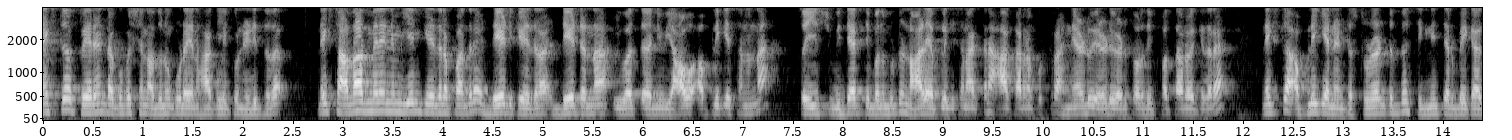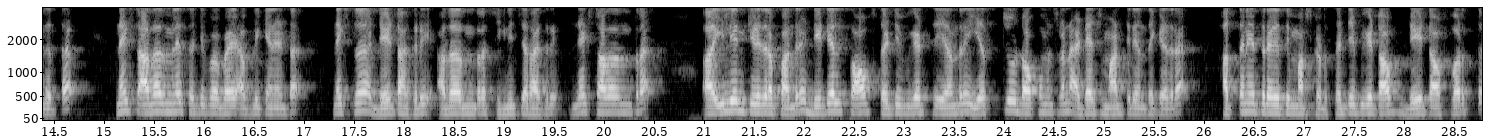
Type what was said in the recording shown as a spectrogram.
ನೆಕ್ಸ್ಟ್ ಪೇರೆಂಟ್ ಅಕ್ಯುಪೇಷನ್ ಅದನ್ನು ಕೂಡ ಏನು ಹಾಕ್ಲಿಕ್ಕೂ ನಡೀತದೆ. ನೆಕ್ಸ್ಟ್ ಅದಾದ್ಮೇಲೆ ನಿಮ್ಗೆ ಏನು ಕೇಳಿದ್ರಪ್ಪ ಅಂದ್ರೆ ಡೇಟ್ ಕೇಳಿದ್ರ. ಡೇಟ್ ಅನ್ನ ಇವತ್ತು ನೀವು ಯಾವ ಅಪ್ಲಿಕೇಶನ್ ಅನ್ನ ಸೊ ಈ ವಿದ್ಯಾರ್ಥಿ ಬಂದ್ಬಿಟ್ಟು ನಾಳೆ ಅಪ್ಲಿಕೇಶನ್ ಹಾಕ್ತಾರೆ. ಆ ಕಾರಣಕ್ಕೋಸ್ಕರ ಹನ್ನೆರಡು, ಎರಡು ಎರಡು ಸಾವಿರದ ಇಪ್ಪತ್ತಾರು ಹಾಕಿದ್ದಾರೆ. ನೆಕ್ಸ್ಟ್ ಅಪ್ಲಿಕೇನೆಂಟ್ ಸ್ಟೂಡೆಂಟ್ ಸಿಗ್ನೇಚರ್ ಬೇಕಾಗುತ್ತೆ. ನೆಕ್ಸ್ಟ್ ಅದಾದ್ಮೇಲೆ certify by applicant next date ಹಾಕ್ರಿ, ಅದಾದ ನಂತರ ಸಿಗ್ನೇಚರ್ ಹಾಕ್ರಿ. ನೆಕ್ಸ್ಟ್ ಅದಾದ ನಂತರ ಇಲ್ಲಿ ಏನು ಕೇಳಿದ್ರಪ್ಪ ಅಂದರೆ ಡೀಟೇಲ್ಸ್ ಆಫ್ ಸರ್ಟಿಫಿಕೇಟ್ಸ್ ಅಂದರೆ ಎಷ್ಟು ಡಾಕ್ಯುಮೆಂಟ್ಸ್ಗಳನ್ನ ಅಟ್ಯಾಚ್ ಮಾಡ್ತೀರಿ ಅಂತ ಕೇಳಿದ್ರೆ. ಹತ್ತನೇ ತರಗತಿ marks card certificate of date of birth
